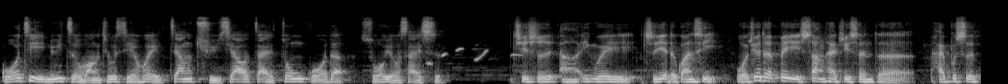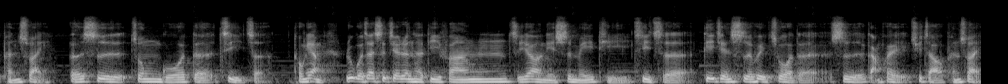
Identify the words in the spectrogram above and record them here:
国际女子网球协会将取消在中国的所有赛事。其实啊，因为职业的关系，我觉得被伤害最深的还不是彭帅，而是中国的记者。同样，如果在世界任何地方，只要你是媒体记者，第一件事会做的是赶快去找彭帅，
